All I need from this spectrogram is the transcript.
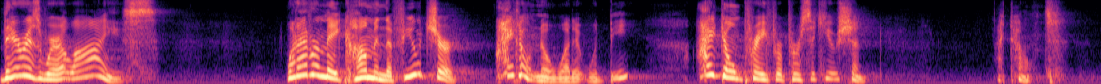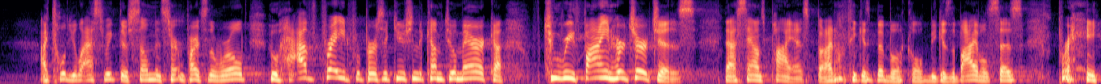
There is where it lies. Whatever may come in the future, I don't know what it would be. I don't pray for persecution. I don't. I told you last week there's some in certain parts of the world who have prayed for persecution to come to America to refine her churches. That sounds pious, but I don't think it's biblical because the Bible says, pray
